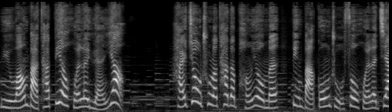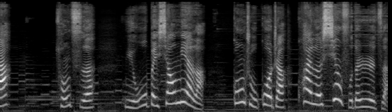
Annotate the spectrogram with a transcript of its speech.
女王把她变回了原样，还救出了她的朋友们，并把公主送回了家。从此，女巫被消灭了，公主过着快乐幸福的日子。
